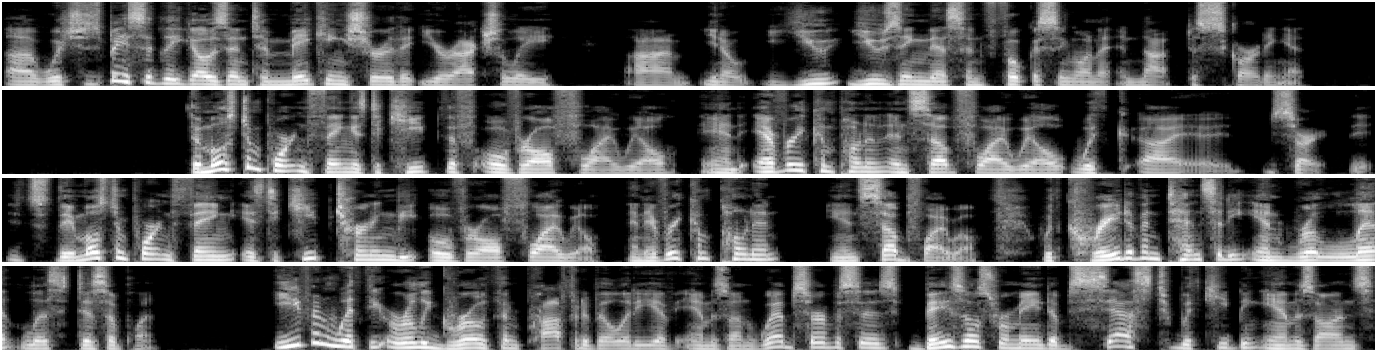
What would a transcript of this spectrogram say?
uh, which is basically goes into making sure that you're actually um, you know u- using this and focusing on it and not discarding it the most important thing is to keep the overall flywheel and every component and sub flywheel with, uh, sorry, it's the most important thing is to keep turning the overall flywheel and every component and sub flywheel with creative intensity and relentless discipline. Even with the early growth and profitability of Amazon Web Services, Bezos remained obsessed with keeping Amazon's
